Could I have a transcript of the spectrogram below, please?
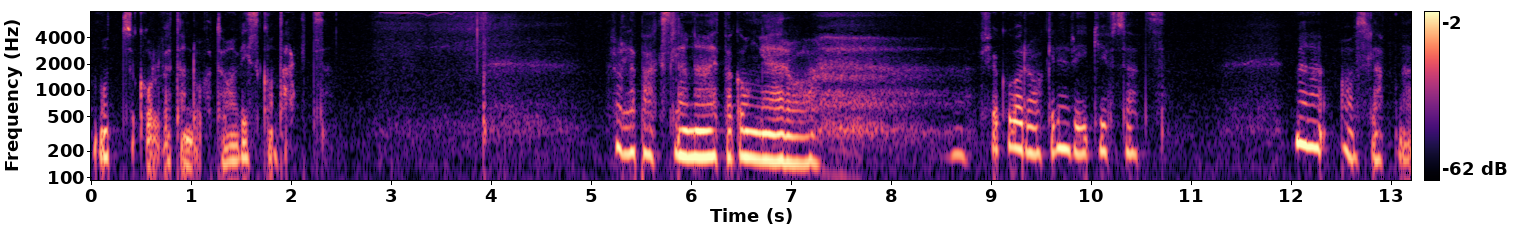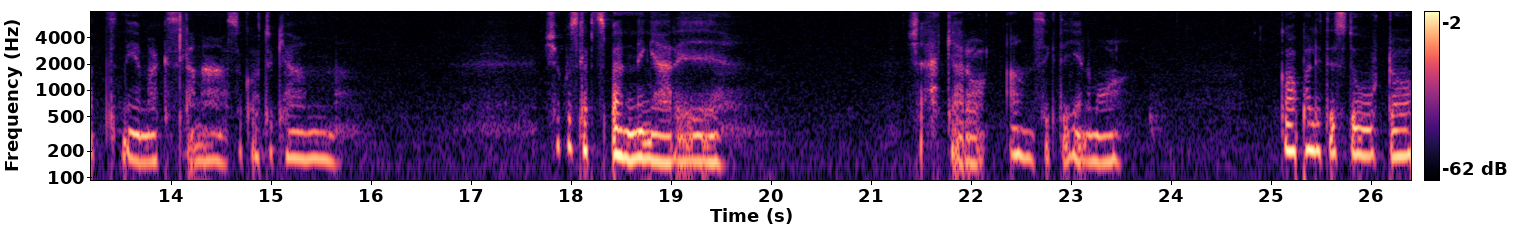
mot golvet ändå, att du har en viss kontakt. Rulla på axlarna ett par gånger och försök att vara rak i din rygg hyfsat. Men avslappnat ner med axlarna så gott du kan. Försök att släppa spänningar i käkar och ansikte genom att gapa lite stort och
